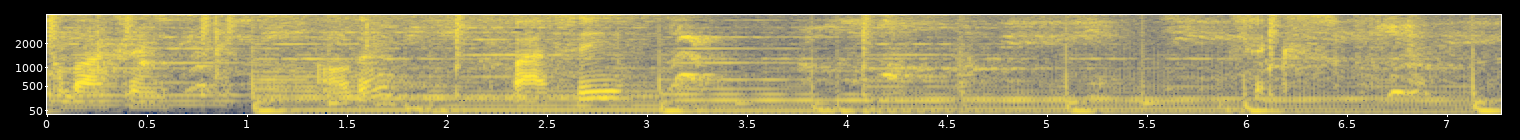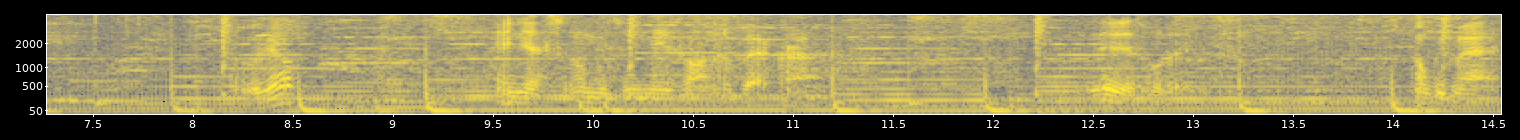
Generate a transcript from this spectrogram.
Unboxing all done. 5C. 6. There we go. Yes, is on in the background. It is what it is. Don't be mad.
